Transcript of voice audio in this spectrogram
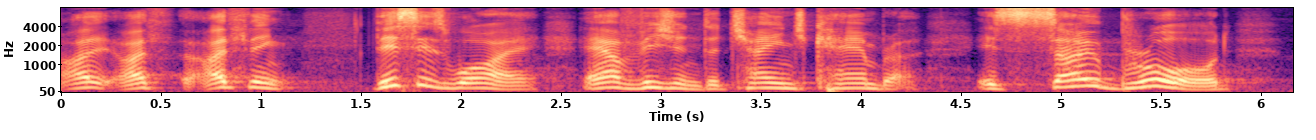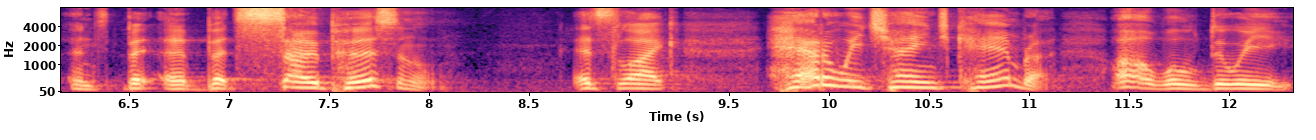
I, I, I think this is why our vision to change Canberra is so broad and, but, uh, but so personal. It's like, how do we change Canberra? Oh, well, do we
